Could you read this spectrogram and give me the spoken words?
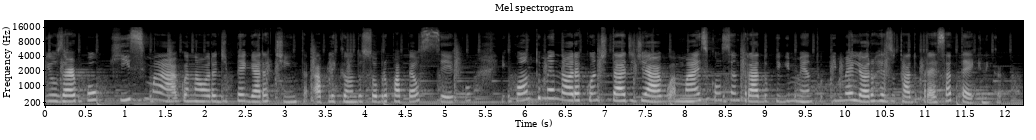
e usar pouquíssima água na hora de pegar a tinta, aplicando sobre o papel seco. E quanto menor a quantidade de água, mais concentrado o pigmento e melhor o resultado para essa técnica.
